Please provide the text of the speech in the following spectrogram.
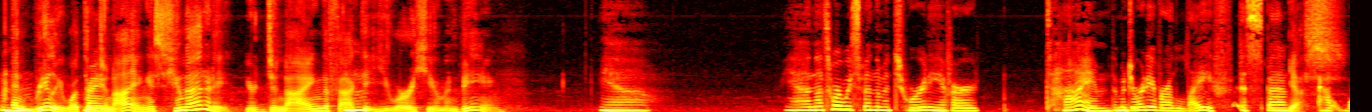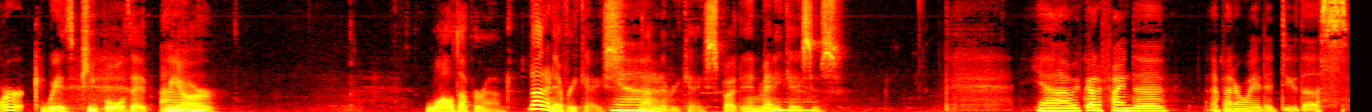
Mm-hmm. And really, what they're right. denying is humanity. You're denying the fact mm-hmm. that you are a human being. Yeah. Yeah, and that's where we spend the majority of our time. The majority of our life is spent yes. at work. With people that we um, are walled up around. Not in every case. Yeah. Not in every case, but in many yeah. cases. Yeah, we've got to find a, a better way to do this.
